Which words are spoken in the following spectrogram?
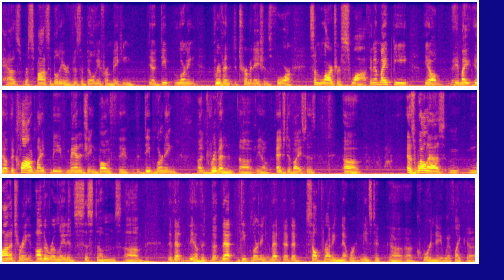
has responsibility or visibility for making you know, deep learning driven determinations for some larger swath. And it might be, you know, it might, you know, the cloud might be managing both the, the deep learning uh, driven, uh, you know, edge devices, uh, as well as monitoring other related systems um, that, you know, the, the, that deep learning, that, that, that self-driving network needs to uh, uh, coordinate with, like uh,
